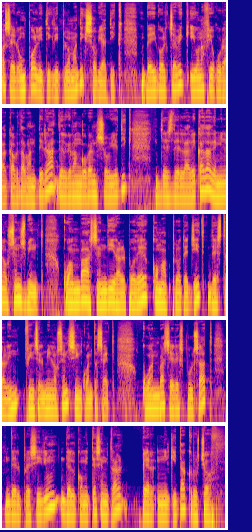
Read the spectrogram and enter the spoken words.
Va ser un polític diplomàtic soviètic, vell bolxevic i una figura capdavantera del gran govern soviètic des de la dècada de 1920, quan va ascendir al poder com a protegit de Stalin fins el 1957, quan va ser expulsat del presídium del Comitè Central per Nikita Khrushchev.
